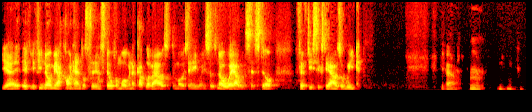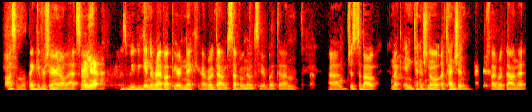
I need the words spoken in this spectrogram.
yeah, if, if you know me, I can't handle sitting still for more than a couple of hours at the most anyway. So there's no way I would sit still 50, 60 hours a week. Yeah. Mm. Awesome. Well, thank you for sharing all that. So yeah. as we begin to wrap up here, Nick, I wrote down several notes here, but um, uh, just about like intentional attention. So I wrote down that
